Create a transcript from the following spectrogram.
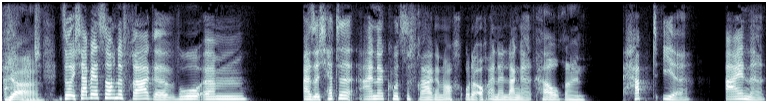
Ach, Ja. Mensch. So, ich habe jetzt noch eine Frage, wo, ähm, also ich hätte eine kurze Frage noch oder auch eine lange. Hau rein. Habt ihr eine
